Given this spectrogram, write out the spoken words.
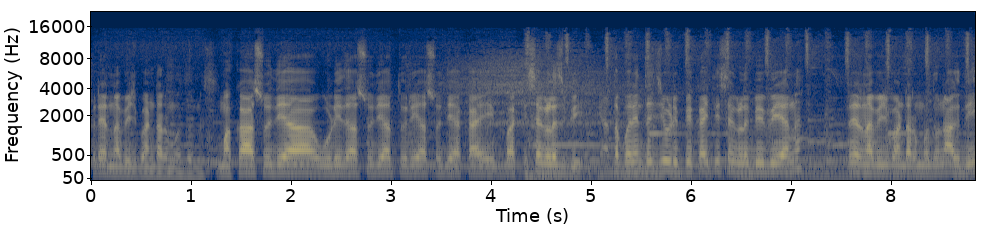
प्रेरणा बीज भांडारमधूनच. मका असू द्या उडीद असू द्या तुरी असू द्या काय बाकी सगळंच बी. आतापर्यंत जेवढी पीक आहे ती सगळं बी बियाणं प्रेरणा बीज भंडारमधून अगदी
